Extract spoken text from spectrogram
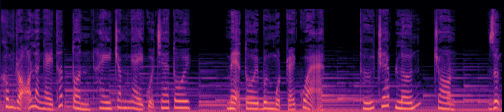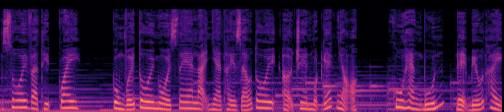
không rõ là ngày thất tuần hay trăm ngày của cha tôi, mẹ tôi bưng một cái quả thứ chép lớn, tròn, dựng xôi và thịt quay, cùng với tôi ngồi xe lại nhà thầy giáo tôi ở trên một gác nhỏ, khu hàng bún để biếu thầy.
